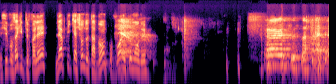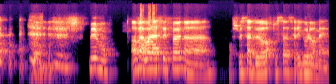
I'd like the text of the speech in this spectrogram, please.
et c'est pour ça qu'il te fallait l'application de ta banque pour pouvoir les commander. ouais, c'est ça. mais bon. Enfin, voilà, c'est fun. Je fais ça dehors, tout ça, c'est rigolo, mais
